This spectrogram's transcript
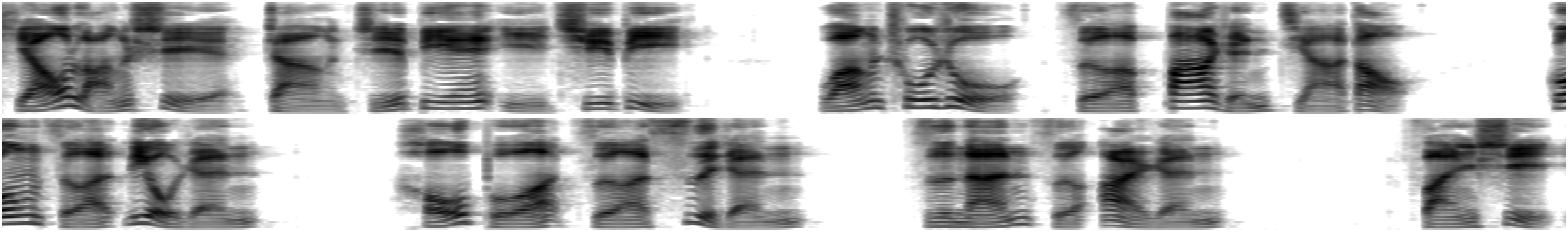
条郎氏掌执鞭以驱避，王出入，则八人夹道；公则六人。侯伯则四人，子男则二人。凡事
